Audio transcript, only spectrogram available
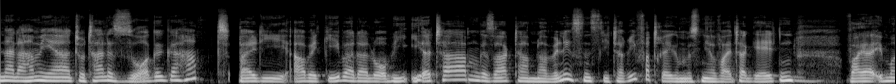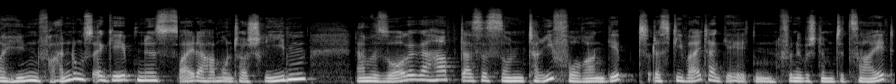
Na, da haben wir ja totale Sorge gehabt, weil die Arbeitgeber da lobbyiert haben, gesagt haben, na wenigstens die Tarifverträge müssen ja weiter gelten. War ja immerhin ein Verhandlungsergebnis. Beide haben unterschrieben. Da haben wir Sorge gehabt, dass es so einen Tarifvorrang gibt, dass die weiter gelten für eine bestimmte Zeit.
